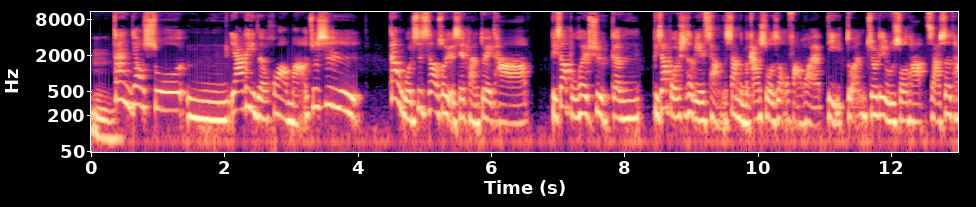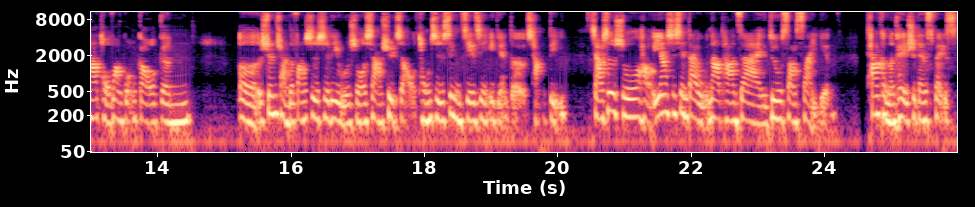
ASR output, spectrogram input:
嗯，但要说嗯压力的话嘛，就是但我是知道说有些团队他。比较不会去跟，比较不会去特别抢，像你们刚说的这种繁华地段。就例如说，他假设他投放广告跟呃宣传的方式是，例如说像去找同质性接近一点的场地。假设说好一样是现代舞，那他在 Do Southside 演，他可能可以去 Dance Space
